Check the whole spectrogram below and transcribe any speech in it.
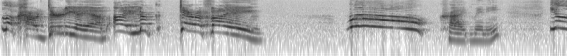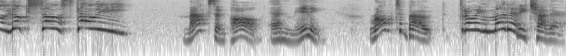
Look how dirty I am! I look terrifying! Wow! cried Minnie. You look so scary! Max and Paul and Minnie romped about, throwing mud at each other.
